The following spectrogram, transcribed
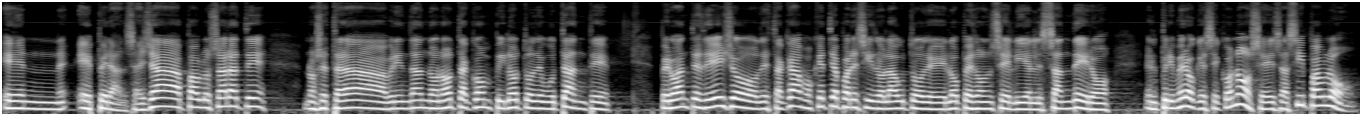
en Esperanza. Ya Pablo Zárate nos estará brindando nota con piloto debutante. Pero antes de ello, destacamos, ¿qué te ha parecido el auto de López Doncelli, el Sandero, el primero que se conoce? ¿Es así, Pablo?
